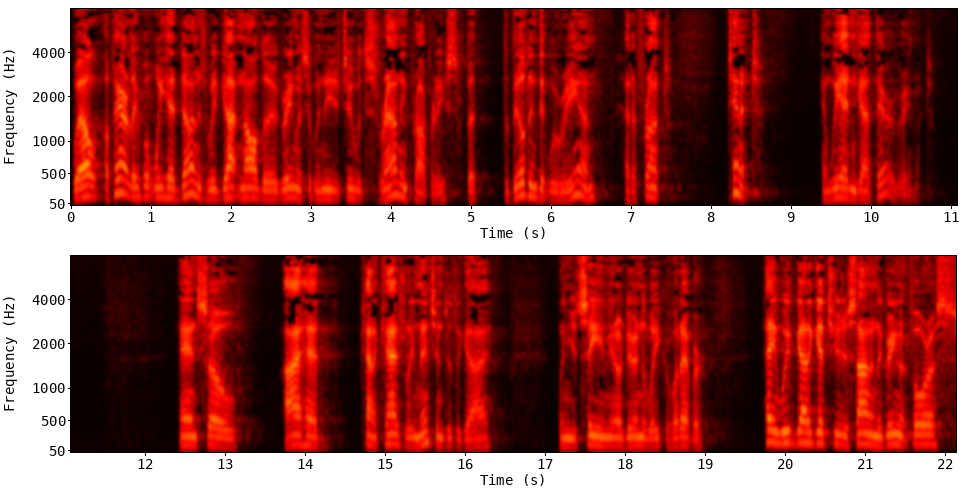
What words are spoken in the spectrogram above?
Well, apparently, what we had done is we'd gotten all the agreements that we needed to with the surrounding properties, but the building that we were in had a front tenant, and we hadn't got their agreement. And so I had kind of casually mentioned to the guy when you'd see him, you know, during the week or whatever, hey, we've got to get you to sign an agreement for us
